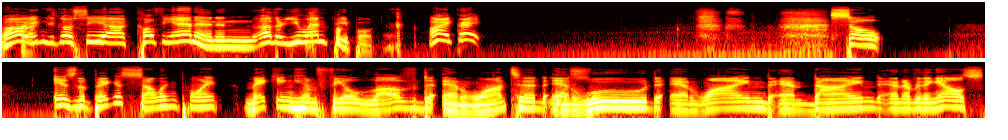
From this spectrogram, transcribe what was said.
Oh, you can go see uh, Kofi Annan and other UN people. All right, great. So, is the biggest selling point making him feel loved and wanted Yes. and wooed and wined and dined and everything else?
